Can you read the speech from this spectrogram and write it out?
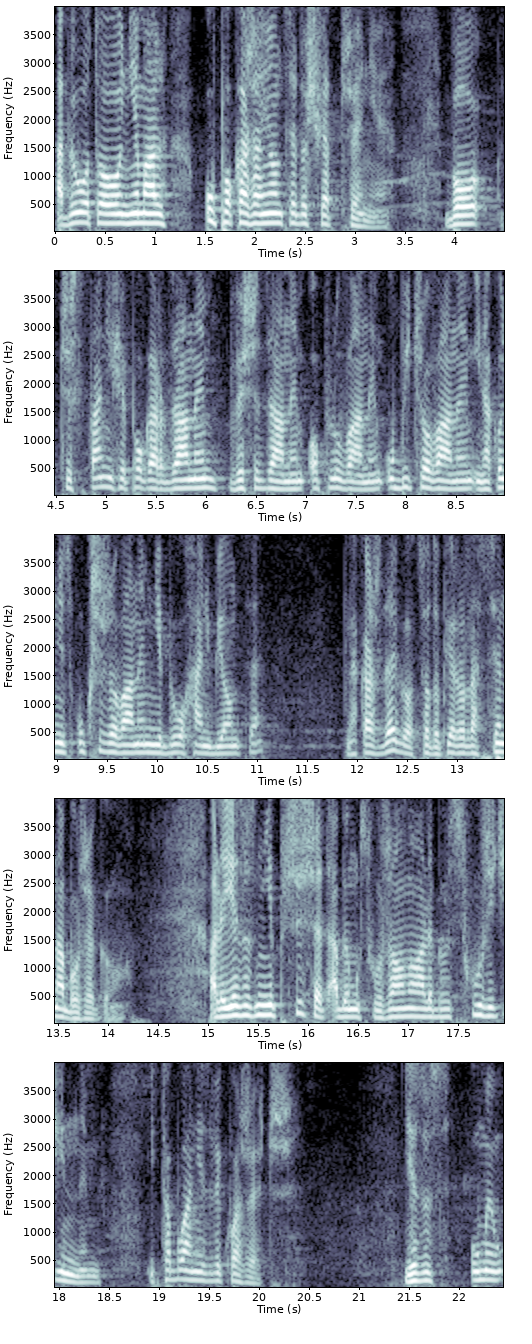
A było to niemal upokarzające doświadczenie, bo czy stanie się pogardzanym, wyszydzanym, opluwanym, ubiczowanym i na koniec ukrzyżowanym nie było hańbiące? Dla każdego, co dopiero dla Syna Bożego. Ale Jezus nie przyszedł, aby mu służono, ale by służyć innym. I to była niezwykła rzecz. Jezus umył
